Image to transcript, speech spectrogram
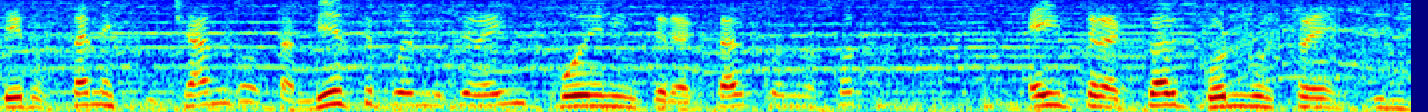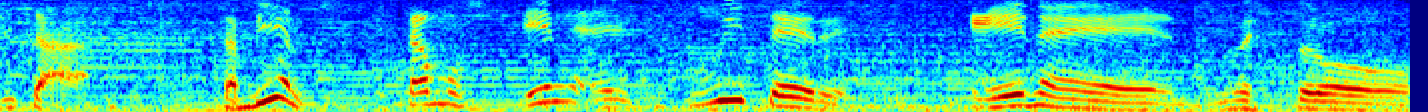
que nos están escuchando también se pueden meter ahí, pueden interactuar con nosotros e interactuar con nuestra invitada. También estamos en eh, Twitter, en eh, nuestro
